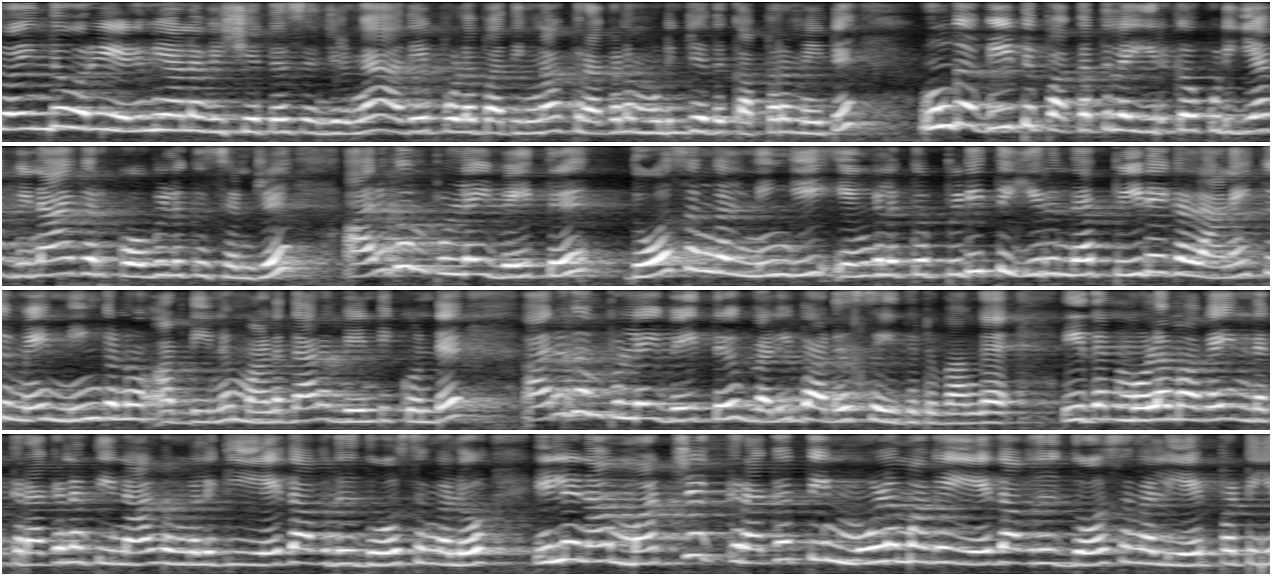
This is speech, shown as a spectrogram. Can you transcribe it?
ஸோ இந்த ஒரு எளிமையான விஷயத்தை செஞ்சுருங்க. அதே போல் பார்த்தீங்கன்னா கிரகணம் முடிஞ்சதுக்கு அப்புறமேட்டு உங்கள் வீட்டு பக்கத்தில் இருக்கக்கூடிய விநாயகர் கோவிலுக்கு சென்று அருகம்புல்லை வைத்து தோஷங்கள் நீங்கி எங்களுக்கு பிடித்து இருந்த பீடைகள் அனைத்துமே நீங்கணும் அப்படின்னு மனதார வேண்டிக் கொண்டு அருகம்புல்லை வைத்து வழிபாடு செய்துட்டு வாங்க. இதன் மூலமாக இந்த கிரகணத்தினால் உங்களுக்கு ஏதாவது தோஷங்களோ இல்லைனா மற்ற கிரகத்தின் மூலமாக ஏதாவது தோஷங்கள் ஏற்பட்டு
